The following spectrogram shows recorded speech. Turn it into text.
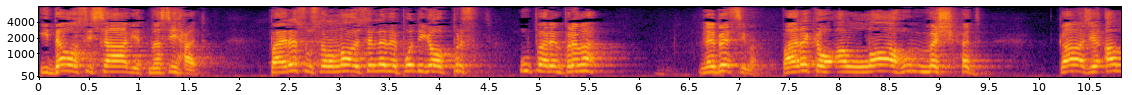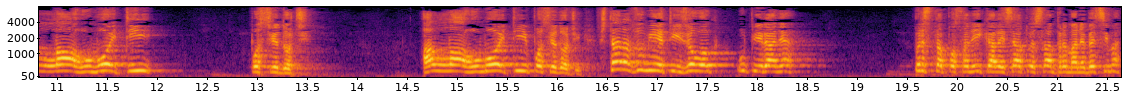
I dao si savjet nasihat pa je Resul sallallahu alejhi ve selleme podigao prst uperen prema nebesima pa je rekao Allahumma mešhed. Kaže Allahu moj ti posvjedoči. Allahu moj ti posvjedoči. Šta razumijete iz ovog upiranja prsta poslanika ali sallatu tu prema nebesima?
